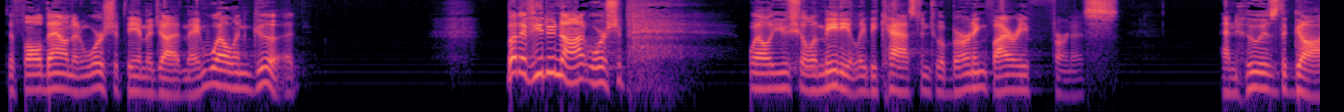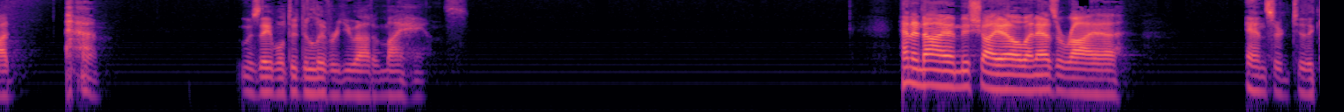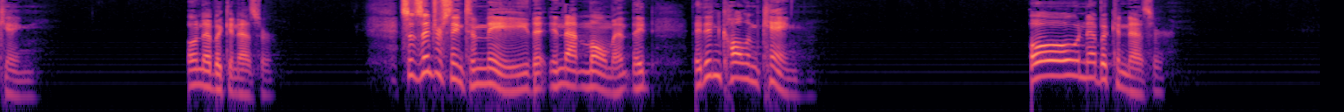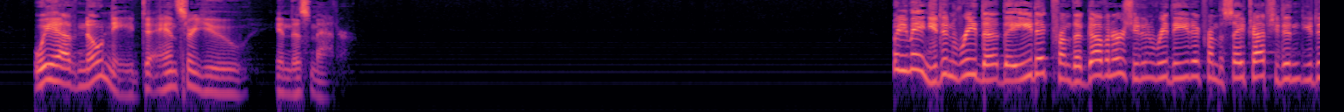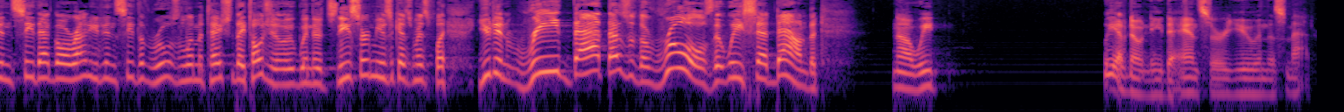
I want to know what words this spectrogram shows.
to fall down and worship the image I have made. Well and good. But if you do not worship Well, you shall immediately be cast into a burning fiery furnace. And who is the God who is able to deliver you out of my hands? Hananiah, Mishael, and Azariah answered to the king, O Nebuchadnezzar. So it's interesting to me that in that moment, they, they didn't call him king. O Nebuchadnezzar, we have no need to answer you in this matter. What do you mean? You didn't read the, the edict from the governors? You didn't read the edict from the satraps? You didn't, you didn't see that go around? You didn't see the rules and limitations? They told you when there's these certain music instruments play, you didn't read that? Those are the rules that we set down. But no, we, we have no need to answer you in this matter.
